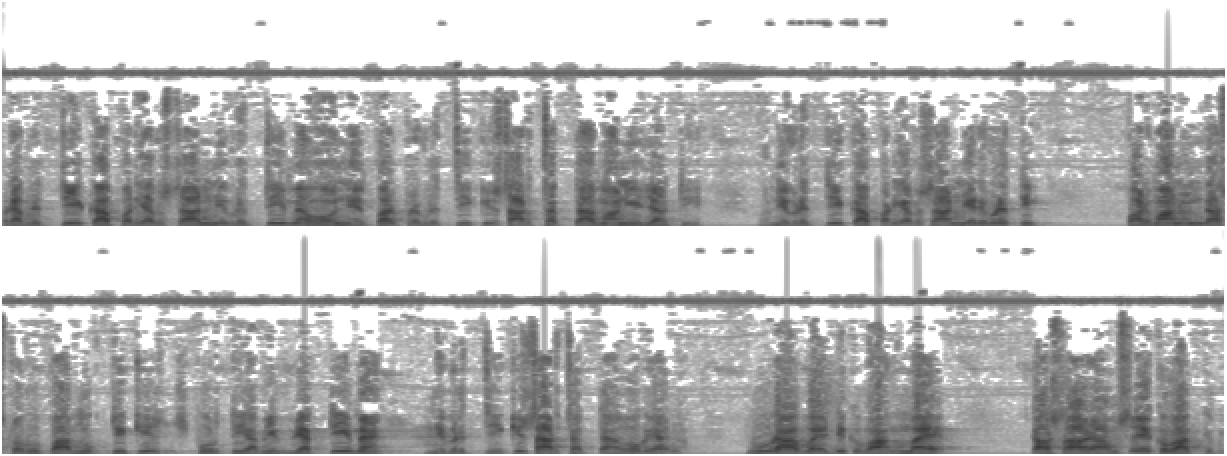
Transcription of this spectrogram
प्रवृत्ति का पर्यवसान निवृत्ति में होने पर प्रवृत्ति की सार्थकता मानी जाती है। और निवृत्ति का पर्यवसान निर्वृत्ति परमानंद स्वरूपा मुक्ति की स्फूर्ति अभिव्यक्ति में निवृत्ति की सार्थकता हो गया ना? पूरा वैदिक वांग्मय का सारांश एक वाक्य में।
